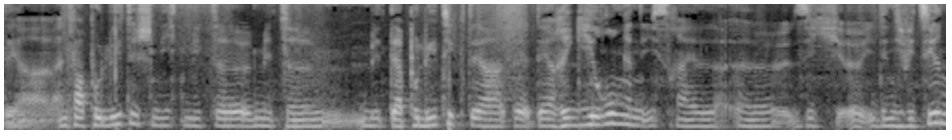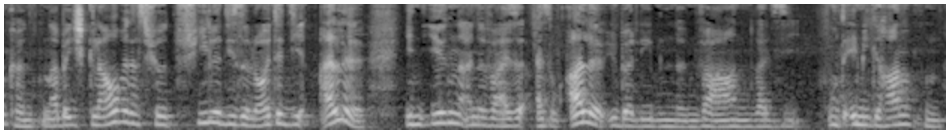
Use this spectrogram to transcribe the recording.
der einfach politisch nicht mit, äh, mit, äh, mit der Politik der, der, der Regierungen Israel äh, sich äh, identifizieren könnten. Aber ich glaube, dass für viele dieser Leute, die alle in irgendeiner Weise, also alle Überlebenden waren, weil sie und Emigranten,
